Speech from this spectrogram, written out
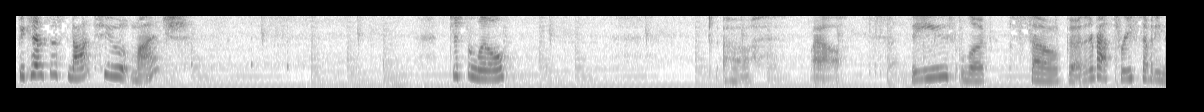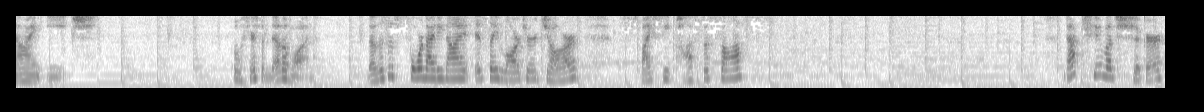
because it's not too much. Just a little. Oh, wow. These look so good. They're about $3.79 each. Oh, here's another one. Now this is $4.99. It's a larger jar. Spicy pasta sauce. Not too much sugar.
